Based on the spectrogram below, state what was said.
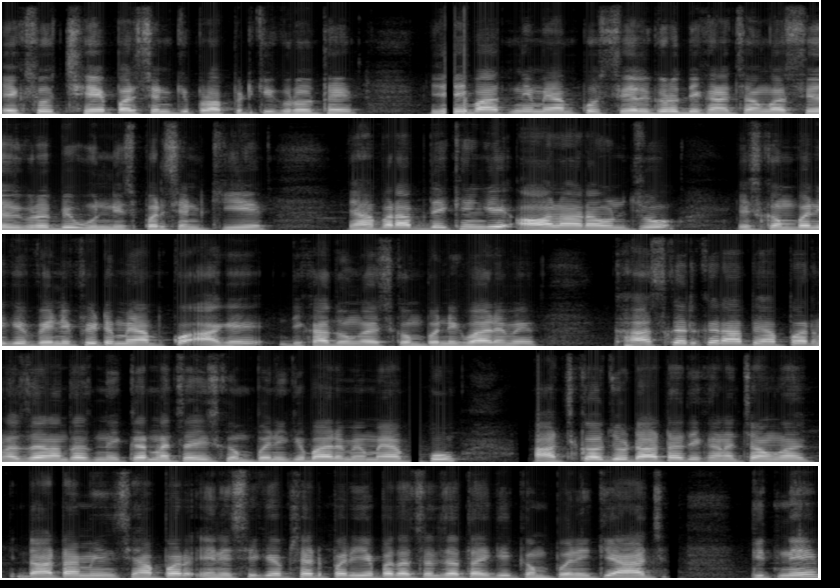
106 परसेंट की प्रॉफिट की ग्रोथ है। यही बात नहीं, मैं आपको सेल ग्रोथ दिखाना चाहूँगा। सेल ग्रोथ भी 19 परसेंट की है। यहाँ पर आप देखेंगे ऑल अराउंड जो इस कंपनी के बेनिफिट मैं आपको आगे दिखा दूँगा इस कंपनी के बारे में। खास कर कर आप यहाँ पर नज़रअंदाज नहीं करना चाहिए इस कंपनी के बारे में। मैं आपको आज का जो डाटा दिखाना चाहूँगा डाटा मीन्स यहाँ पर एनएससी की वेबसाइट पर ये पता चल जाता है कि कंपनी के आज कितने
